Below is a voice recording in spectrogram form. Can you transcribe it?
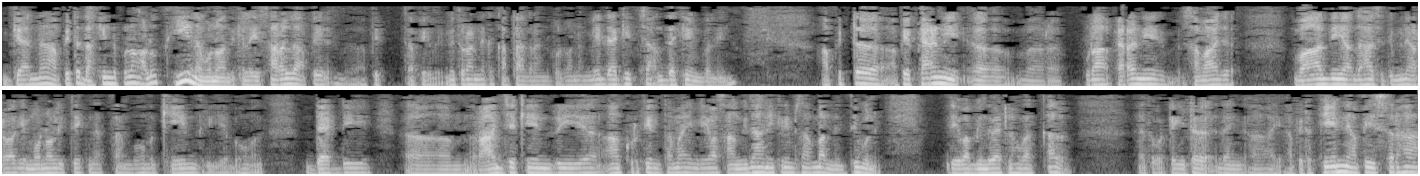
ගැන අපිට දකින්න පුළුවන් අලුත් හීන මොනවද කියලා ඒ සරල අපේ අපිත් අපේ මිතුරන් එක්ක කතා කරන්න පුළුවන් මේ දැකිච්ච අත්දැකීම් වලින් අපිට අපේ පැරණි පුරා පැරණි සමාජ වාදී අදහස තිබුණේ අර වගේ මොනොලිතික් නැත්නම් බොහොම කේන්ද්‍රීය බොහොම දැඩි රාජ්‍ය කේන්ද්‍රීය ආකෘතියෙන් තමයි මේවා සංවිධානය කිරීම සම්බන්ධයෙන් තිබුණේ. ඒවා බිඳ වැටලා හුඟක් කල. එතකොට ඊට දැන් අපිට තියෙන්නේ අපි ඉස්සරහා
